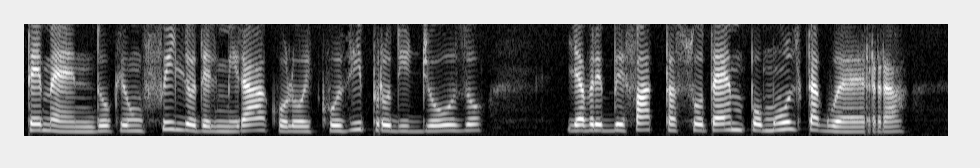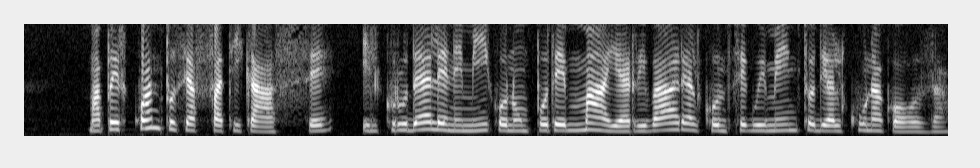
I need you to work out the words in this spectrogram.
temendo che un figlio del miracolo e così prodigioso gli avrebbe fatto a suo tempo molta guerra, ma per quanto si affaticasse, il crudele nemico non poté mai arrivare al conseguimento di alcuna cosa.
